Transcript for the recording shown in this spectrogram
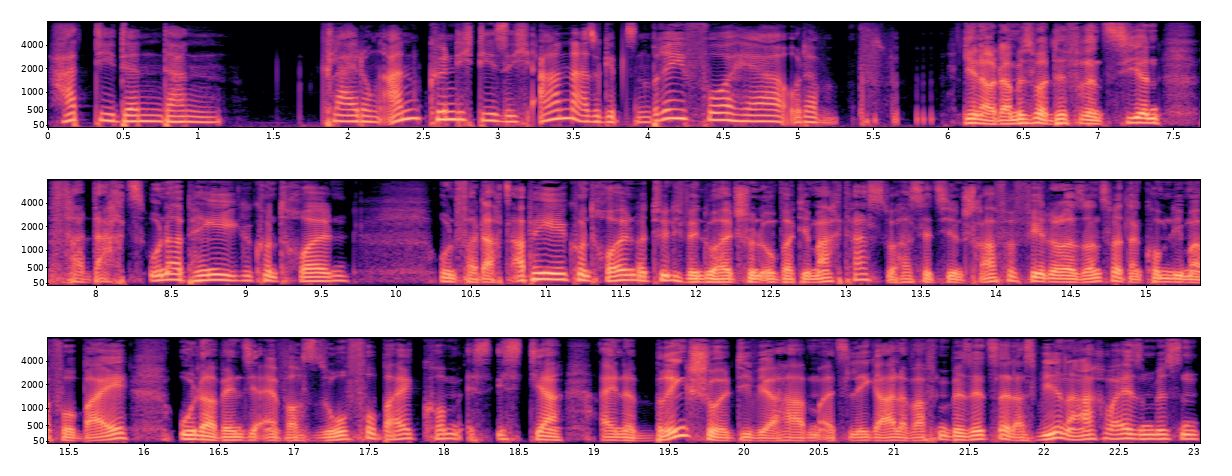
Hat die denn dann Kleidung an? Kündigt die sich an? Also gibt es einen Brief vorher oder? Genau, da müssen wir differenzieren. Verdachtsunabhängige Kontrollen und verdachtsabhängige Kontrollen natürlich, wenn du halt schon irgendwas gemacht hast, du hast jetzt hier einen Strafbefehl oder sonst was, dann kommen die mal vorbei. Oder wenn sie einfach so vorbeikommen, es ist ja eine Bringschuld, die wir haben als legale Waffenbesitzer, dass wir nachweisen müssen,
